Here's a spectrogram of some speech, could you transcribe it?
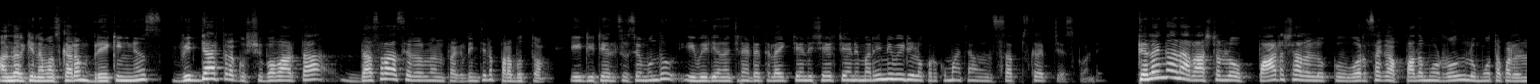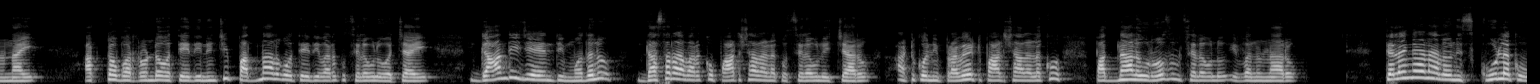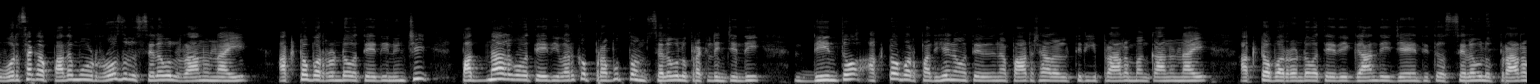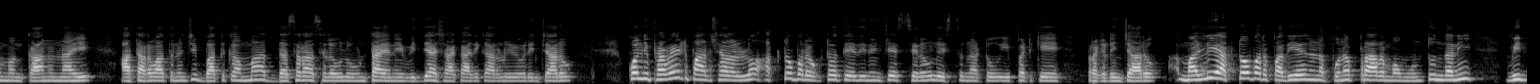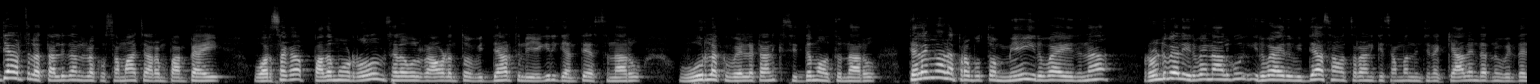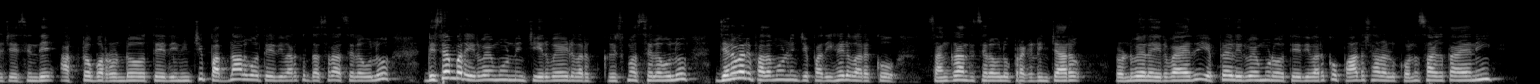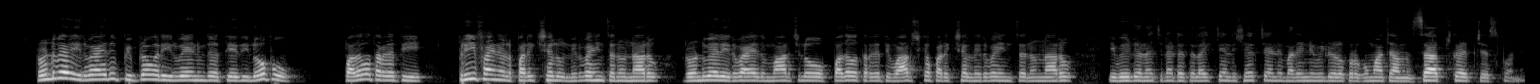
అందరికీ నమస్కారం. Breaking news. విద్యార్థులకు శుభవార్త. దసరా సెలవులను ప్రకటించిన ప్రభుత్వం. ఈ డీటెయిల్స్ చూసే ముందు ఈ వీడియో నచ్చినట్లయితే లైక్ చేయండి షేర్ చేయండి మరిన్ని వీడియోల కొరకు మా ఛానల్ సబ్స్క్రైబ్ చేసుకోండి. తెలంగాణ రాష్ట్రంలో పాఠశాలలకు వరుసగా పదమూడు రోజులు మూతపడనున్నాయి. అక్టోబర్ రెండవ తేదీ నుంచి పద్నాలుగవ తేదీ వరకు సెలవులు వచ్చాయి. గాంధీ జయంతి మొదలు దసరా వరకు పాఠశాలలకు సెలవులు ఇచ్చారు. అటు కొన్ని ప్రైవేట్ పాఠశాలలకు పద్నాలుగు రోజులు సెలవులు ఇవ్వనున్నారు. తెలంగాణలోని స్కూళ్ళకు వరుసగా పదమూడు రోజులు సెలవులు రానున్నాయి. అక్టోబర్ రెండవ తేదీ నుంచి పద్నాలుగవ తేదీ వరకు ప్రభుత్వం సెలవులు ప్రకటించింది. దీంతో అక్టోబర్ పదిహేనవ తేదీన పాఠశాలలు తిరిగి ప్రారంభం కానున్నాయి. అక్టోబర్ రెండవ తేదీ గాంధీ జయంతితో సెలవులు ప్రారంభం కానున్నాయి. ఆ తర్వాత నుంచి బతుకమ్మ దసరా సెలవులు ఉంటాయని విద్యాశాఖ అధికారులు వివరించారు. కొన్ని ప్రైవేటు పాఠశాలల్లో అక్టోబర్ ఒకటో తేదీ నుంచే సెలవులు ఇస్తున్నట్టు ఇప్పటికే ప్రకటించారు. మళ్ళీ అక్టోబర్ పదిహేనున పునఃప్రారంభం ఉంటుందని విద్యార్థుల తల్లిదండ్రులకు సమాచారం పంపాయి. వరుసగా పదమూడు రోజులు సెలవులు రావడంతో విద్యార్థులు ఎగిరి గంతేస్తున్నారు. ఊర్లకు వెళ్ళటానికి సిద్ధమవుతున్నారు. తెలంగాణ ప్రభుత్వం మే ఇరవై ఐదున రెండు వేల ఇరవై నాలుగు ఇరవై ఐదు విద్యా సంవత్సరానికి సంబంధించిన క్యాలెండర్ను విడుదల చేసింది. అక్టోబర్ రెండవ తేదీ నుంచి పద్నాలుగో తేదీ వరకు దసరా సెలవులు డిసెంబర్ ఇరవై మూడు నుంచి ఇరవై ఏడు వరకు క్రిస్మస్ సెలవులు జనవరి పదమూడు నుంచి పదిహేడు వరకు సంక్రాంతి సెలవులు ప్రకటించారు. రెండు వేల ఇరవై ఐదు ఏప్రిల్ ఇరవై మూడవ తేదీ వరకు పాఠశాలలు కొనసాగుతాయని రెండు వేల ఇరవై ఐదు ఫిబ్రవరి ఇరవై ఎనిమిదవ తేదీలోపు పదవ తరగతి ప్రీ ఫైనల్ పరీక్షలు నిర్వహించనున్నారు. రెండు వేల ఇరవై ఐదు మార్చిలో పదవ తరగతి వార్షిక పరీక్షలు నిర్వహించనున్నారు. ఈ వీడియో నచ్చినట్లయితే లైక్ చేయండి షేర్ చేయండి. మరిన్ని వీడియోల కొరకు మా ఛానల్ సబ్స్క్రైబ్ చేసుకోండి.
